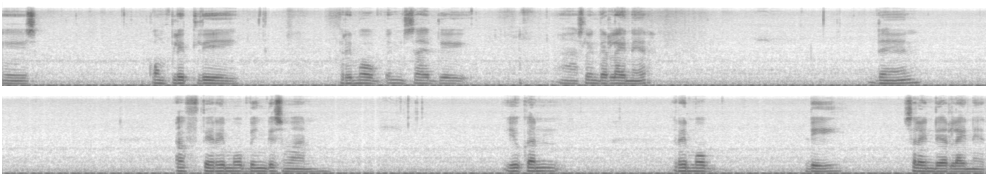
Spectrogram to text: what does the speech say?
is completely removed inside the uh, cylinder liner. Then after removing this one you can remove the cylinder liner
